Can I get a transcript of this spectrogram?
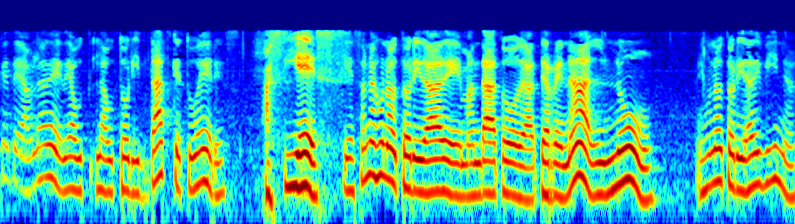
que te habla de, la autoridad que tú eres. Así es. Y eso no es una autoridad de mandato terrenal, no. Es una autoridad divina.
